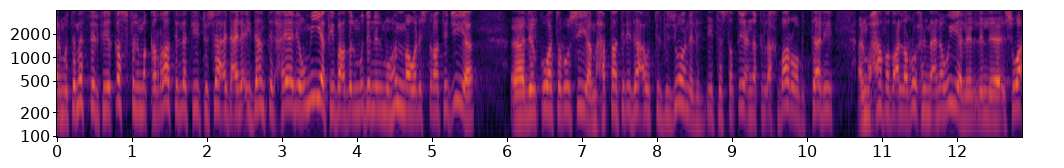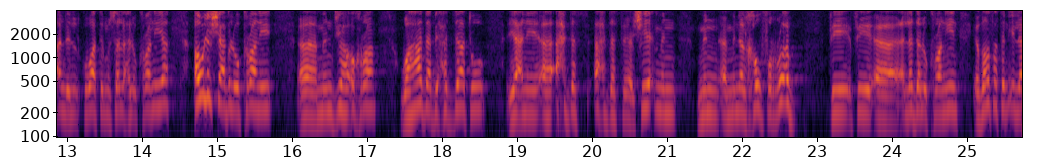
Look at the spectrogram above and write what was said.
المتمثل في قصف المقرات التي تساعد على إدامة الحياة اليومية في بعض المدن المهمة والاستراتيجية آه، للقوات الروسية، محطات الإذاعة والتلفزيون التي تستطيع نقل الأخبار وبالتالي المحافظة على الروح لل- سواء للقوات المسلحة الأوكرانية أو للشعب الأوكراني آه، من جهة أخرى، وهذا بحد ذاته يعني آه، أحدث أحدث شيء من من آه، من الخوف والرعب في في آه، لدى الأوكرانيين إضافة إلى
